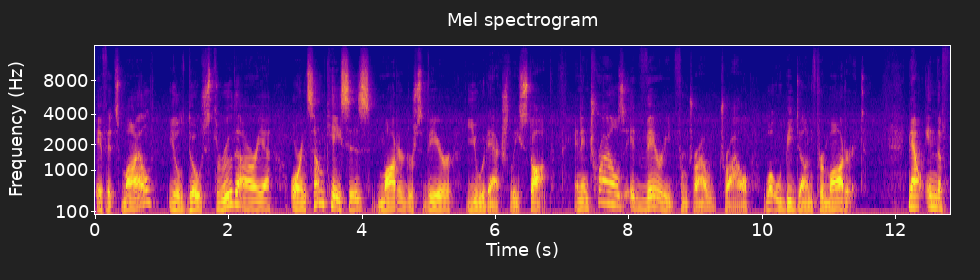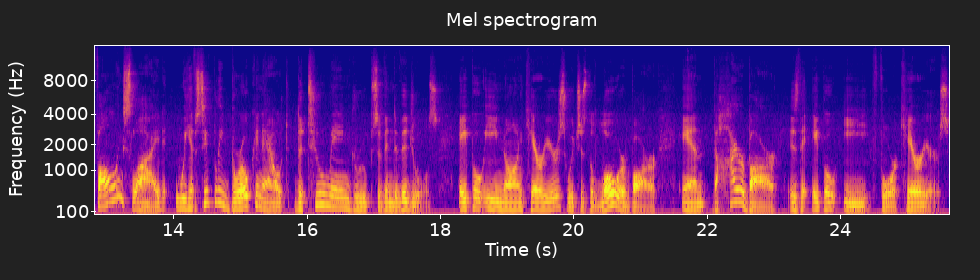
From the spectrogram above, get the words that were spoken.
if it's mild, you'll dose through the ARIA, or in some cases, moderate or severe, you would actually stop. And in trials, it varied from trial to trial what would be done for moderate. Now, in the following slide, we have simply broken out the two main groups of individuals ApoE non carriers, which is the lower bar, and the higher bar is the ApoE4 carriers.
